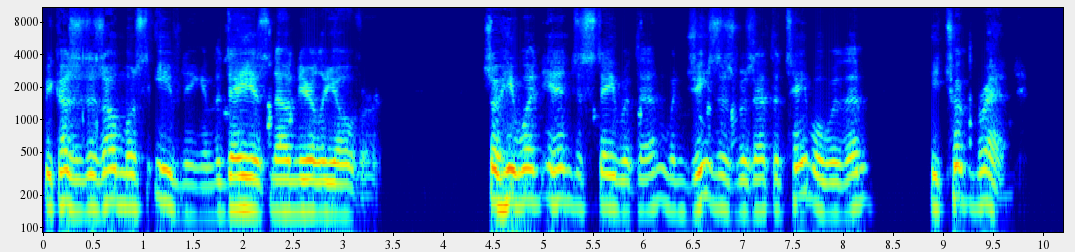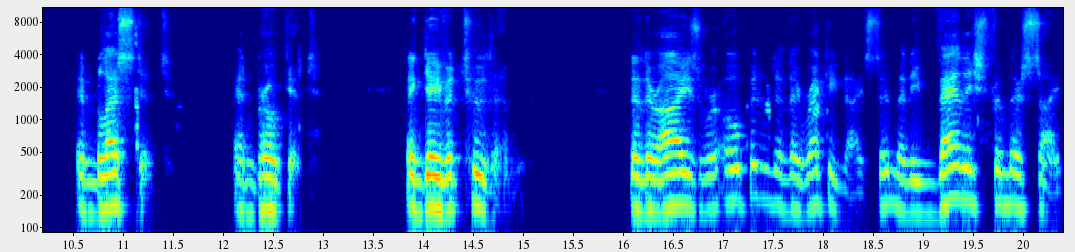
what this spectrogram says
because it is almost evening and the day is now nearly over. So he went in to stay with them. When Jesus was at the table with them, he took bread and blessed it and broke it and gave it to them. Then their eyes were opened and they recognized him, and he vanished from their sight.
